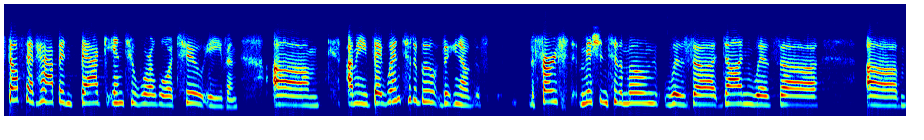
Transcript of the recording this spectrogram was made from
stuff that happened back into World War II even. Um, I mean they went to the moon the, you know the, the, first mission to the moon was uh, done with uh, um,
